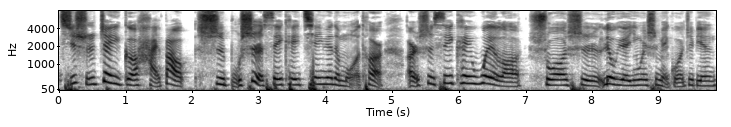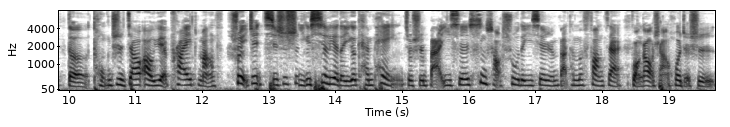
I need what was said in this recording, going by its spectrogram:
其实这个海报是不是 CK 签约的模特，而是 CK 为了说是六月，因为是美国这边的同志骄傲月 Pride Month，所以这其实是一个系列的一个 campaign，就是把一些性少数的一些人把他们放在广告上，或者是。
